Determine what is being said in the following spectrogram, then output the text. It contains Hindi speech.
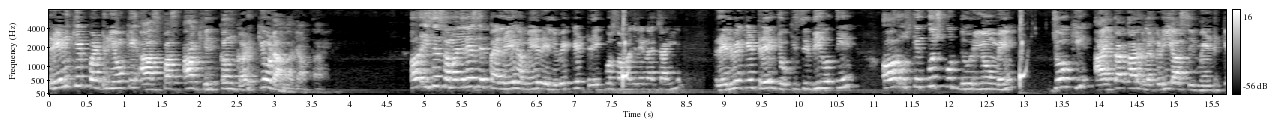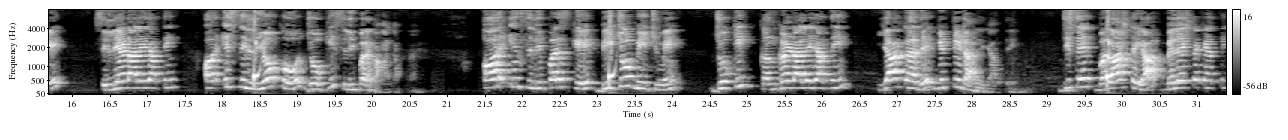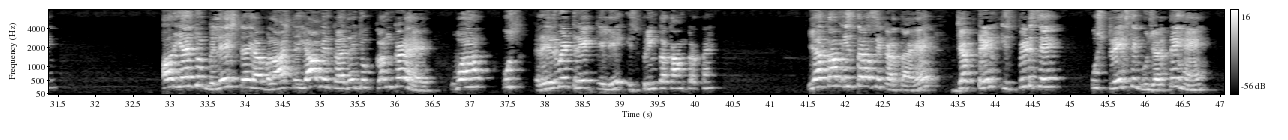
ट्रेन के पटरियों के आसपास आखिर कंकड़ क्यों डाला जाता है? और इसे समझने से पहले हमें रेलवे के ट्रैक को समझ लेना चाहिए। रेलवे के ट्रैक जो कि सीधी होती है और उसके कुछ कुछ दूरियों में जो कि आयताकार लकड़ी या सीमेंट के सिल्लियाँ डाले जाते हैं और इस सिल्लियों को जो कि स्लीपर कहा जाता है। और इन स्लीपर्स के बीचों बीच में जो कि कंकड़ डाले जाते हैं या कह दे गिट्टी डाले जाते हैं। जिसे बलास्ट या बेलेस्ट कहते हैं। और यह जो बिलेस्ट या ब्लास्ट या फिर कह दे जो कंकड़ है, वह उस रेलवे ट्रैक के लिए स्प्रिंग का काम करता है। यह काम इस तरह से करता है, जब ट्रेन स्पीड से उस ट्रैक से गुजरते हैं,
